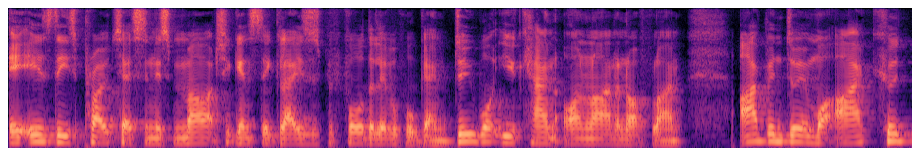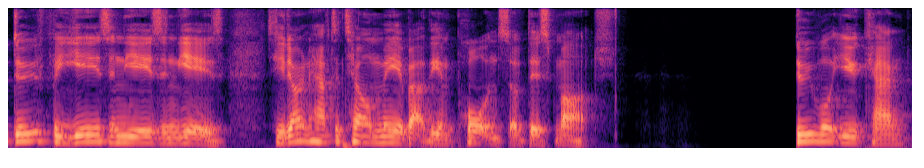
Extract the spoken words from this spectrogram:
It is these protests and this march against the Glazers before the Liverpool game. Do what you can online and offline. I've been doing what I could do for years and years and years. So you don't have to tell me about the importance of this march. Do what you can.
